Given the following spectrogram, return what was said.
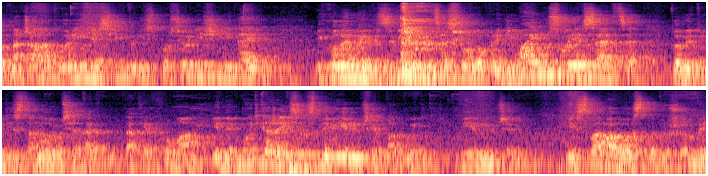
від начала творіння світу і по сьогоднішній день. І коли ми з вірою це слово приймаємо своє серце, то ми тоді становимося так, так як Хома. І не будь, каже Ісус, невіруючим, а будь віруючим. І слава Господу, що ми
